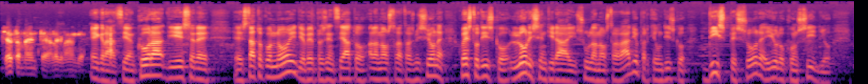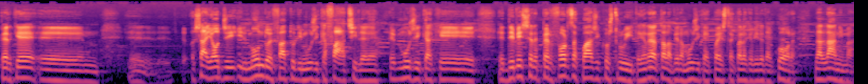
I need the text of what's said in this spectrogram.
Certamente, alla grande. E grazie ancora di essere eh, stato con noi, di aver presenziato alla nostra trasmissione. Questo disco lo risentirai sulla nostra radio perché è un disco di spessore e io lo consiglio perché, ehm, eh, sai, oggi il mondo è fatto di musica facile, è musica che eh, deve essere per forza quasi costruita. In realtà la vera musica è questa, è quella che viene dal cuore, dall'anima,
